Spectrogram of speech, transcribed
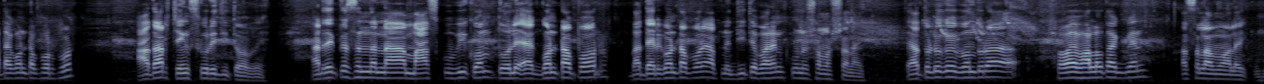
আধা ঘণ্টা পর পর আদার চেঞ্জ করে দিতে হবে। আর দেখতেছেন না, মাছ খুবই কম, তাহলে এক ঘণ্টা পর বা দেড় ঘণ্টা পরে আপনি দিতে পারেন, কোনো সমস্যা নাই। এতটুকুই বন্ধুরা সবাই ভালো থাকবেন। আসসালামু আলাইকুম।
